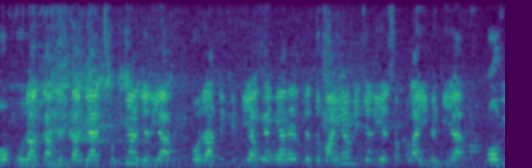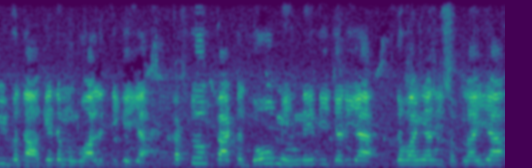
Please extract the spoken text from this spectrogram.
ਉਹ ਪੂਰਾ ਕਰ ਦਿੱਤਾ ਗਿਆ। ਛੁੱਟੀਆਂ ਜਿਹੜੀਆਂ, ਉਹ ਰੱਦ ਕੀਤੀਆਂ ਗਈਆਂ ਨੇ ਤੇ ਦਵਾਈਆਂ ਵੀ ਜਿਹੜੀ ਸਪਲਾਈ ਹੈਗੀ ਆ, ਉਹ ਵੀ ਵਧਾ ਕੇ ਤੇ ਮੰਗਵਾ ਲਿੱਤੀ ਗਈ ਆ। ਘੱਟੋ ਘੱਟ 2 ਮਹੀਨੇ ਦੀ ਜਿਹੜੀ ਆ ਦਵਾਈਆਂ ਦੀ ਸਪਲਾਈ ਆ,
